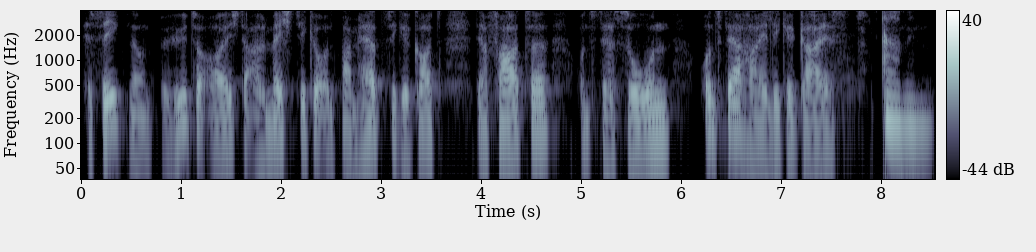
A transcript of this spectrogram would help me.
Es segne und behüte euch der allmächtige und barmherzige Gott, der Vater und der Sohn und der Heilige Geist. Amen.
